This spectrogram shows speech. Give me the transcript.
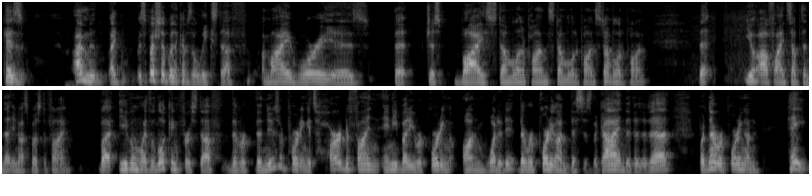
because I'm like especially when it comes to leak stuff, my worry is that just by stumbling upon, stumbling upon, stumbling upon, that you I'll find something that you're not supposed to find. But even with looking for stuff, the the news reporting, it's hard to find anybody reporting on what it is. They're reporting on this is the guy, da da da da, but they're reporting on, hey,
